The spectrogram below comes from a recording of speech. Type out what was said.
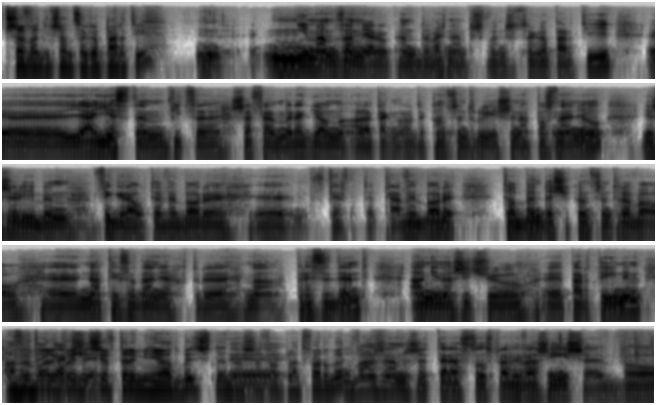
przewodniczącego partii? Nie mam zamiaru kandydować na przewodniczącego partii. E, ja jestem wiceszefem regionu, ale tak naprawdę koncentruję się na Poznaniu. Jeżeli bym wygrał te wybory, e, te prawybory, to będę się koncentrował e, na tych zadaniach, które ma prezydent, a nie na życiu partyjnym. A wybory tak powinny się, się, w terminie odbyć na szefa Platformy? Uważam, że teraz są sprawy ważniejsze, bo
